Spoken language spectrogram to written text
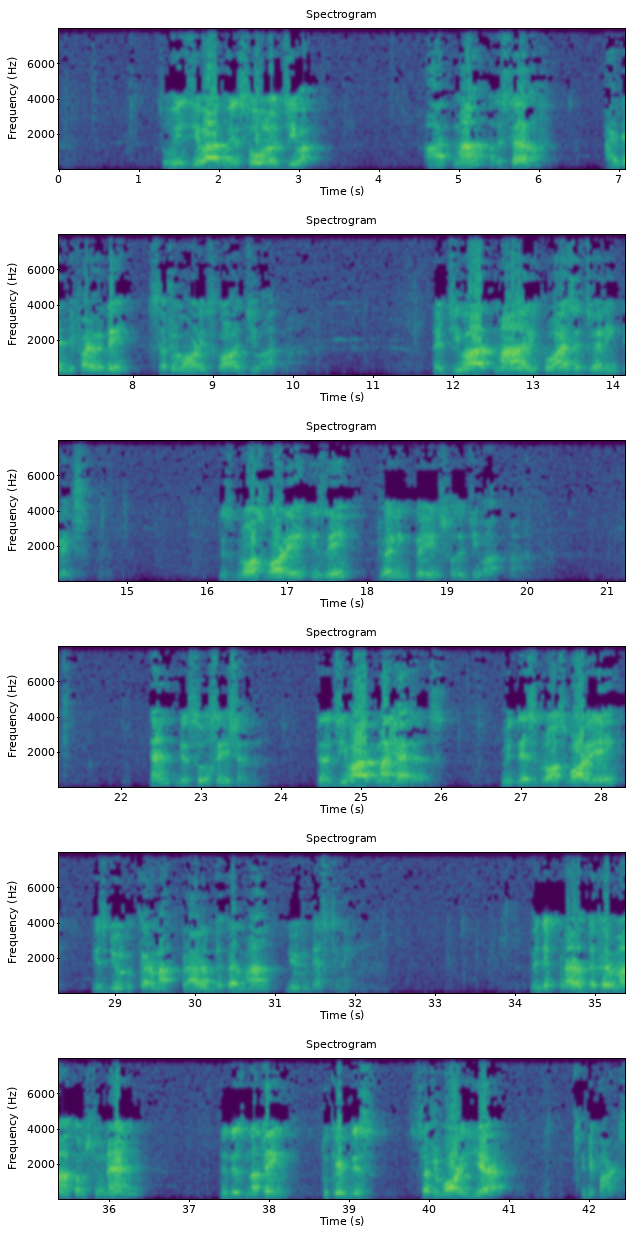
So who is Jivatma? Who is soul or Jiva? Atma or the self identified with the subtle body is called Jivatma. The Jivatma requires a dwelling place. This gross body is the dwelling place for the Jivatma. And the association that the Jivatma has with this gross body is due to karma, prarabdha karma, due to destiny. When the prarabdha karma comes to an end, then there is nothing to keep this subtle body here, it departs.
